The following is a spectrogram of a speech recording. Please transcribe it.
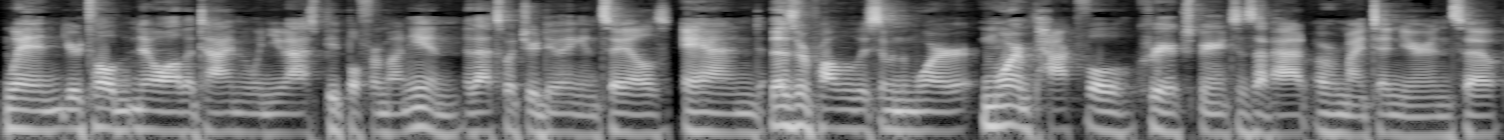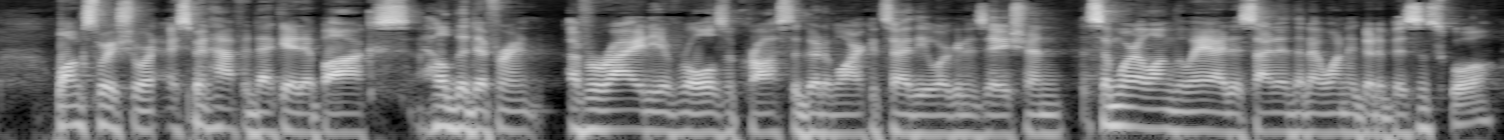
when you're told no all the time and when you ask people for money and that's what you're doing in sales. And those are probably some of the more, more impactful career experiences I've had over my tenure. And so long story short, I spent half a decade at Box, held a different, a variety of roles across the go-to-market side of the organization. Somewhere along the way, I decided that I wanted to go to business school.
